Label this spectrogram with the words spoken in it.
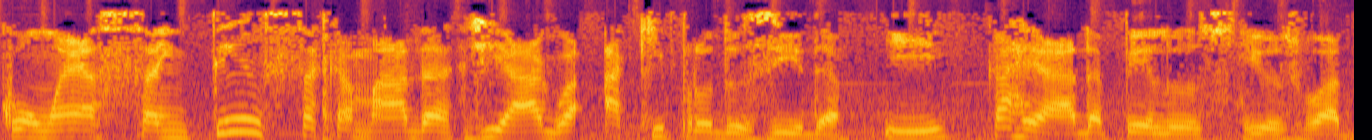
com essa intensa camada de água aqui produzida e carreada pelos rios voadores.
